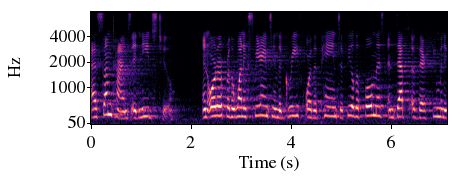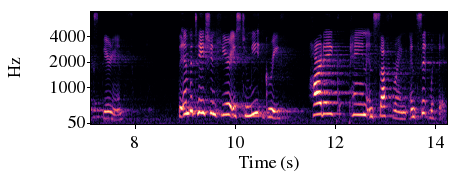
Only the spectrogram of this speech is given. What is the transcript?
as sometimes it needs to, in order for the one experiencing the grief or the pain to feel the fullness and depth of their human experience. The invitation here is to meet grief heartache, pain, and suffering, and sit with it.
